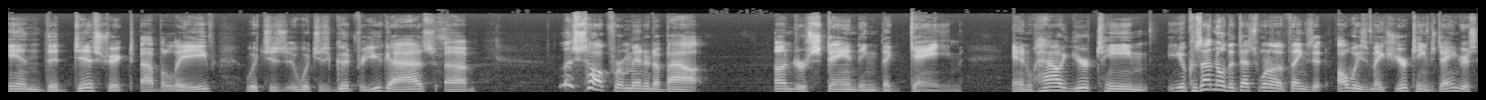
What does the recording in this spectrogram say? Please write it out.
in the district, I believe, which is which is good for you guys. Uh, let's talk for a minute about understanding the game and how your team you know because i know that that's one of the things that always makes your teams dangerous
